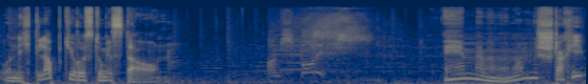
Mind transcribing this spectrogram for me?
Und ich glaube, die Rüstung ist down. Stachy?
